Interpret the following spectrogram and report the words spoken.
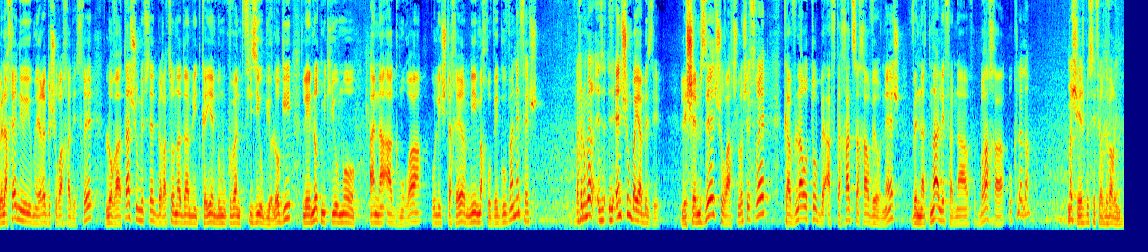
ולכן היא אומרת בשורה 11, לא ראתה שום הפסד ברצון אדם להתקיים במוכוון פיזי וביולוגי, ליהנות מקיומו הנאה גמורה ולהשתחרר ממכאובי גוף הנפש. לכן הוא אומר, אין שום בעיה בזה, לשם זה, שורה 13, קבלה אותו בהבטחת שכר ועונש, ונתנה לפניו ברכה וקללה. מה שיש בספר דברים.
